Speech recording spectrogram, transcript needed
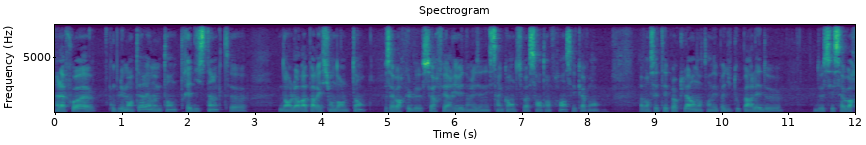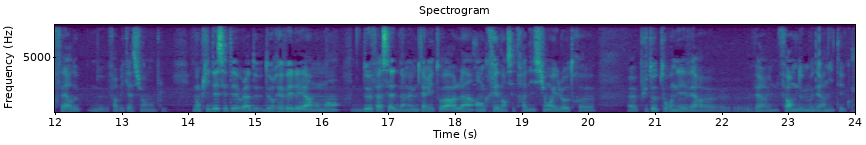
à la fois euh, complémentaires et en même temps très distinctes euh, dans leur apparition dans le temps. Il faut savoir que le surf est arrivé dans les années 50-60 en France et qu'avant avant cette époque-là, on n'entendait pas du tout parler de, de ces savoir-faire de, de, fabrication non plus. Donc l'idée c'était voilà, de, de, révéler à un moment deux facettes d'un même territoire, l'un ancré dans ses traditions et l'autre euh, euh, plutôt tourné vers, euh, vers une forme de modernité. Quoi.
